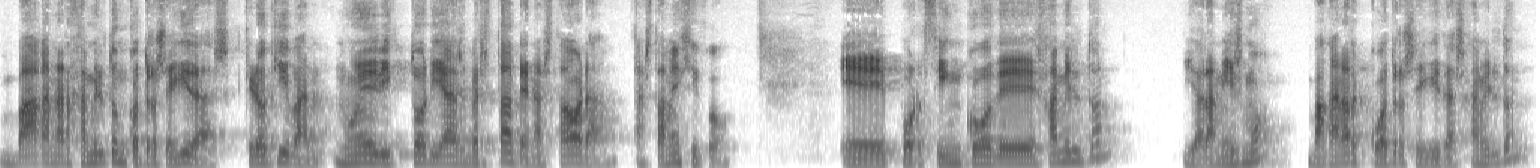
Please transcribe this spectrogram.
va a ganar Hamilton cuatro seguidas? Creo que iban nueve victorias Verstappen hasta ahora, hasta México, eh, por cinco de Hamilton, y ahora mismo va a ganar cuatro seguidas Hamilton.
